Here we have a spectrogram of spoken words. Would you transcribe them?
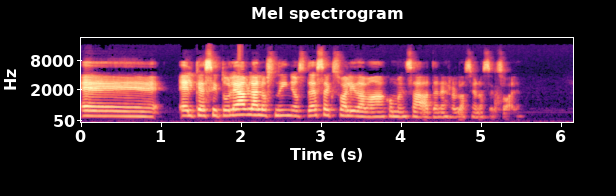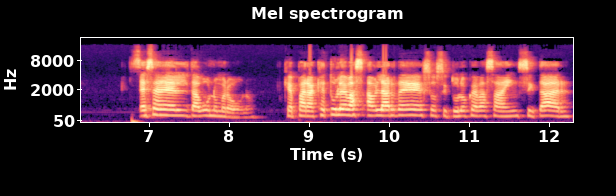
Eh, el que si tú le hablas a los niños de sexualidad van a comenzar a tener relaciones sexuales. Ese es el tabú número uno. Que para qué tú le vas a hablar de eso si tú lo que vas a incitar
